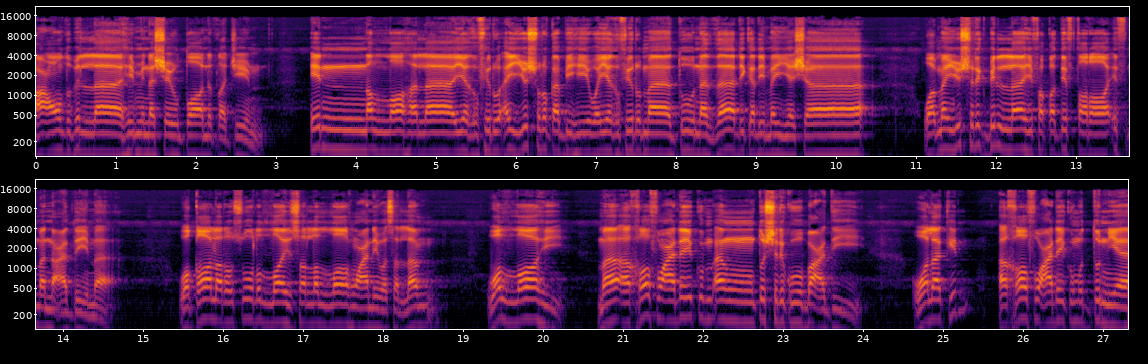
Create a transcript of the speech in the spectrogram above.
أعوذ بالله من الشيطان الرجيم. إن الله لا يغفر أن يشرك به ويغفر ما دون ذلك لمن يشاء. ومن يشرك بالله فقد افترى إثما عظيما وقال رسول الله صلى الله عليه وسلم والله ما أخاف عليكم أن تشركوا بعدي ولكن أخاف عليكم الدنيا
